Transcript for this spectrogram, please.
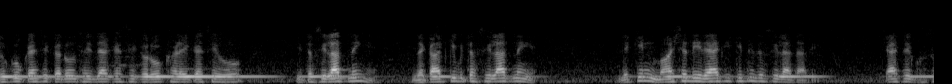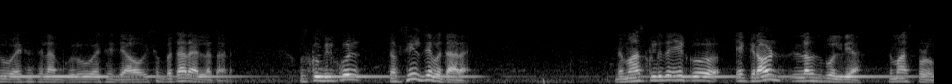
رکو کیسے کرو، سجدہ کیسے کرو، کھڑے کیسے ہو، یہ تفصیلات نہیں ہے زکوٰۃ کی بھی تفصیلات نہیں ہے لیکن معاشرتی ہدایت کی کتنی تفصیلات آ رہی ایسے گھسو، ایسے سلام کرو، ایسے جاؤ، یہ سب بتا رہا ہے اللہ تعالیٰ۔ اس کو بالکل تفصیل سے بتا رہا ہے۔ نماز کے لیے تو ایک ایک راؤنڈ لفظ بول دیا، نماز پڑھو۔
